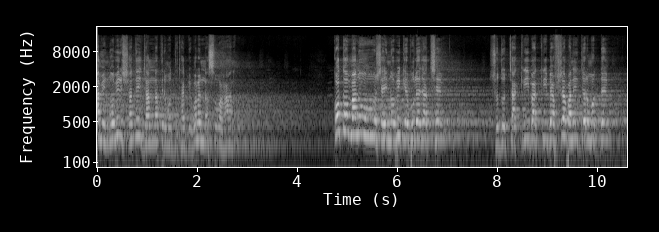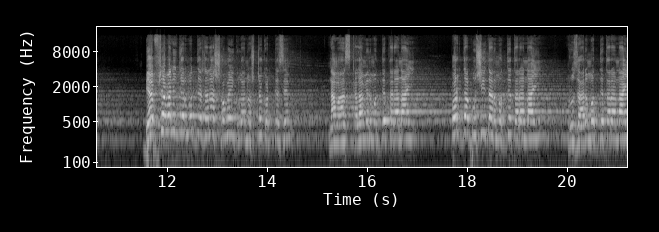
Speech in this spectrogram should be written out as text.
আমি নবীর সাথেই জান্নাতের মধ্যে থাকবি। বলেন না সুবাহান কত মানুষ এই নবীকে ভুলে যাচ্ছে, শুধু চাকরি বাকরি ব্যবসা বাণিজ্যের মধ্যে। ব্যবসা বাণিজ্যের মধ্যে যারা সময়গুলো নষ্ট করতেছে নামাজ কালামের মধ্যে তারা নাই। পর্দা বুসিদার মধ্যে তারা নাই, রোজার মধ্যে তারা নাই,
